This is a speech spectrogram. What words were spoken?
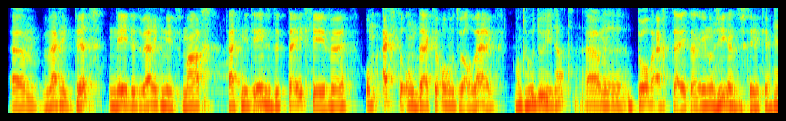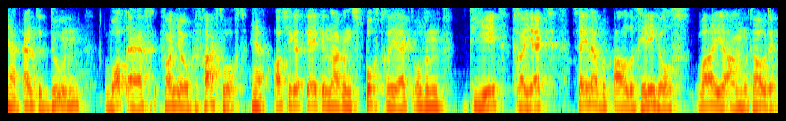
um, werkt dit? Nee, dit werkt niet. Maar het niet eens de tijd geven om echt te ontdekken of het wel werkt. Want hoe doe je dat? Um, uh... Door er tijd en energie in te steken. Ja. En te doen wat er van jou gevraagd wordt. Ja. Als je gaat kijken naar een sporttraject of een dieettraject, zijn er bepaalde regels waar je aan moet houden.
